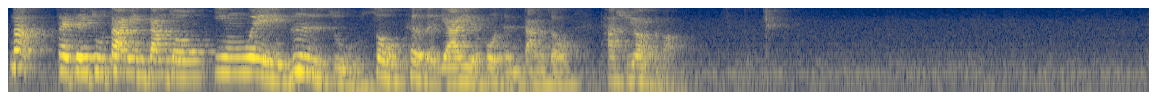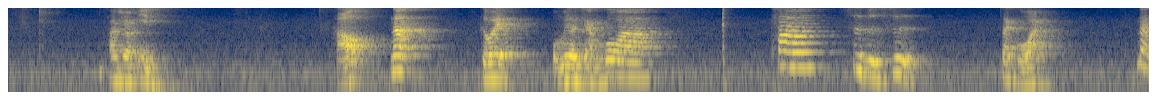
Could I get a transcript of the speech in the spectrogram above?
那在这一柱大命当中，因为日主受克的压力的过程当中，它需要什么？它需要印。好，那各位，我们有讲过啊，他是不是在国外？那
